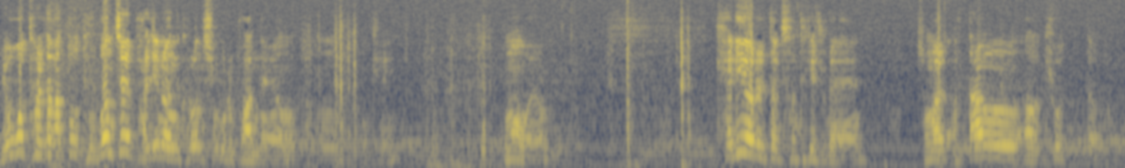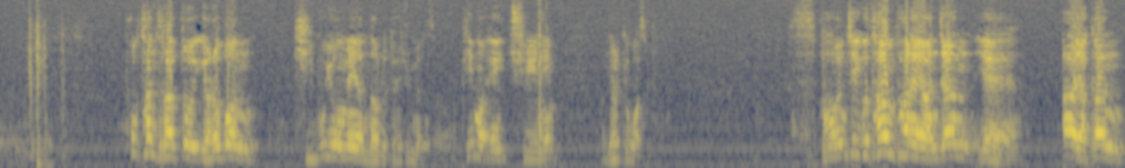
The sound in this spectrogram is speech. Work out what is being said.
요거 털다가 또 두 번째 발리는 그런 친구를 보았네요. 음, 오케이. 고마워요. 캐리어를 딱 선택해주네. 정말 아, 땅, 어, 키웠다. 폭탄 드랍도 여러 번 기부 요매연나를 해주면서. 비머 H님 10개 왔습니다. 아, 왠지 이거 다음 판에 완전, 예. 아, 약간,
